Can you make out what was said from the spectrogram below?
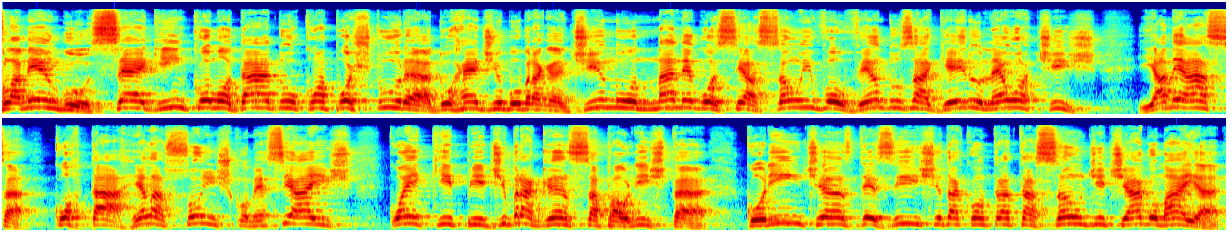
Flamengo segue incomodado com a postura do Red Bull Bragantino na negociação envolvendo o zagueiro Léo Ortiz e ameaça cortar relações comerciais com a equipe de Bragança Paulista. Corinthians desiste da contratação de Thiago Maia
